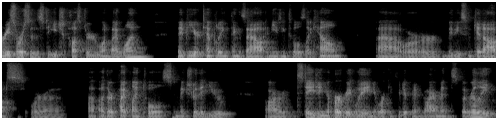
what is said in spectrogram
resources to each cluster one by one. Maybe you're templating things out and using tools like Helm uh, or, maybe some GitOps or uh, other pipeline tools to make sure that you are staging appropriately and you're working through different environments. But really,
